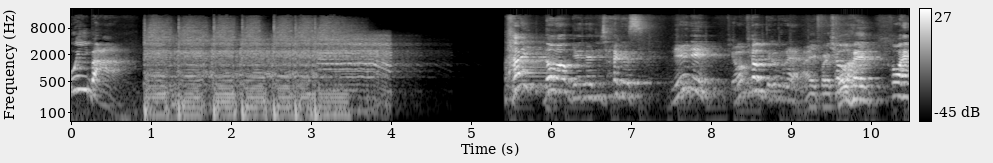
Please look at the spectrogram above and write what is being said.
ウィーバー。はいどうも現代日チャラです。ーぴょんぴょんってことで、はいこれ後編。後編、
